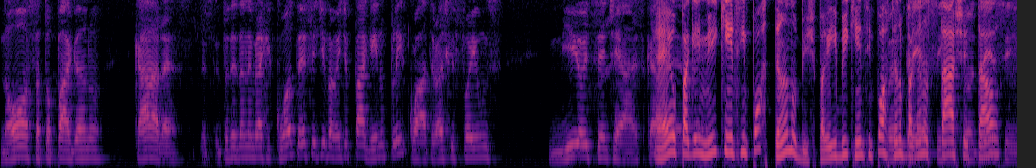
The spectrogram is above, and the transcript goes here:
nossa, tô pagando, cara, eu tô tentando lembrar aqui quanto efetivamente eu paguei no Play 4. Eu acho que foi uns 1.800 reais, cara. É, eu paguei 1.500 importando, bicho. Paguei 1.500 importando, um pagando assim, taxa um e tal. Assim.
